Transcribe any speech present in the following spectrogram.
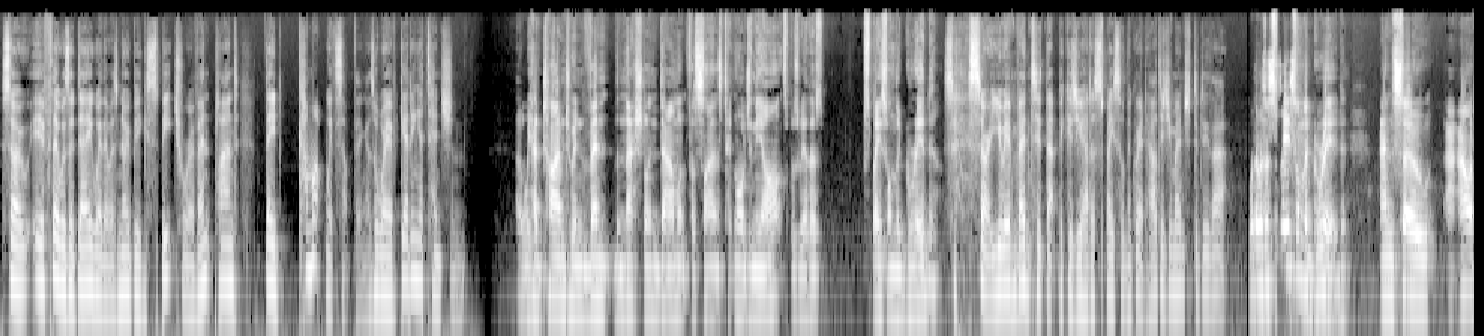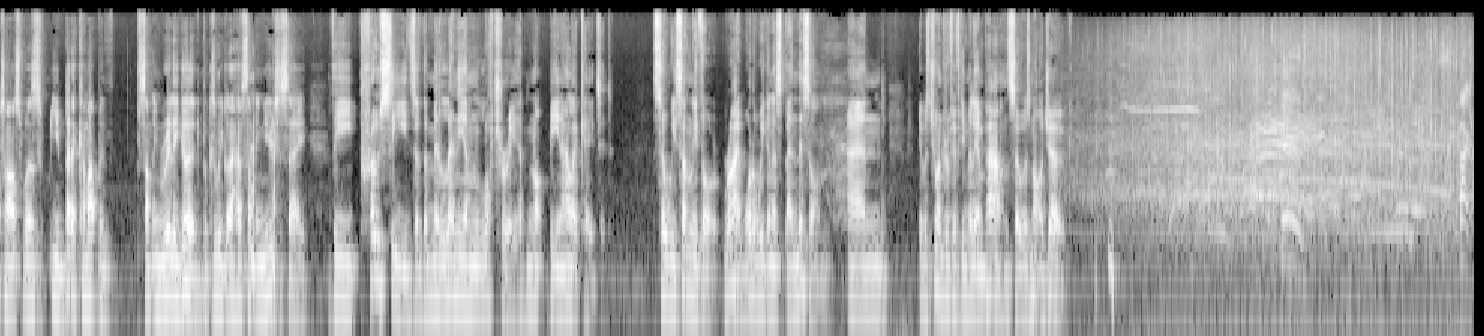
So if there was a day where there was no big speech or event planned, they'd come up with something as a way of getting attention. Uh, we had time to invent the National Endowment for Science, Technology and the Arts because we had a space on the grid. So, sorry, you invented that because you had a space on the grid. How did you manage to do that? Well, there was a space on the grid, and so uh, our task was you better come up with something really good because we've got to have something new to say. The proceeds of the Millennium Lottery had not been allocated. So we suddenly thought, right, what are we going to spend this on? And it was 250 million pounds, so it was not a joke.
